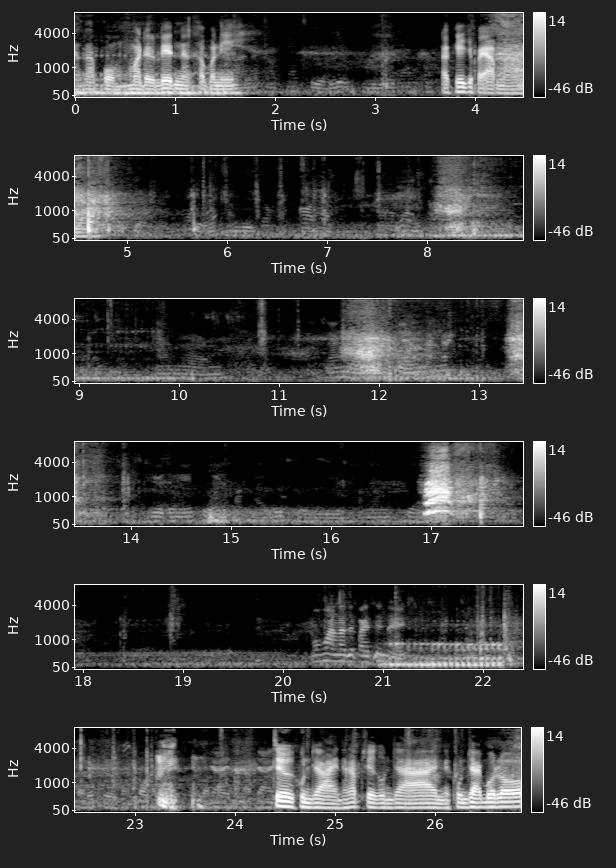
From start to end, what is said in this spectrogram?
นะครับ ผมมาเดินเล่นนะครับ วันนี้ลักกี้จะไปอาบน้ำนะครับานเราจะไปเส้นไหนเจอคุณยายนะครับ เจอคุณยายเนี่ยคุณยายบัวลอ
